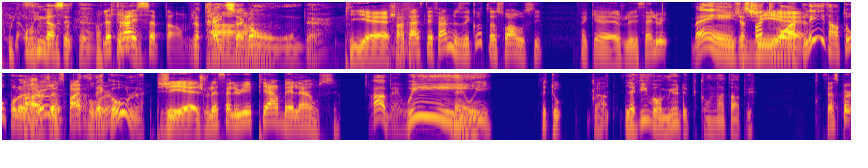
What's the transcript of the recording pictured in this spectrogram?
oui, non, c'était. Le 13 septembre. Le 13 Ah. secondes. Puis euh, Chantal Stéphane nous écoute ce soir aussi. Fait que je voulais les saluer. Ben, j'espère J'ai, qu'ils vont appeler tantôt pour le ah, jeu. j'espère Ça pour eux. cool. Puis j'ai, je voulais saluer Pierre Bellan aussi. Ah, ben oui. Ben oui. C'est tout. La vie va mieux depuis qu'on l'entend plus. Ça se peut.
